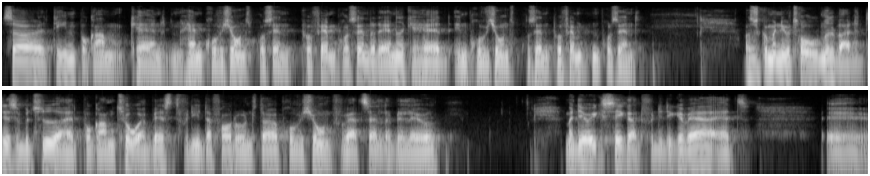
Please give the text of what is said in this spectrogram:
så det ene program kan have en provisionsprocent på 5%, og det andet kan have en provisionsprocent på 15%. Og så skulle man jo tro umiddelbart, at det så betyder, at program 2 er bedst, fordi der får du en større provision for hvert salg, der bliver lavet. Men det er jo ikke sikkert, fordi det kan være, at øh,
